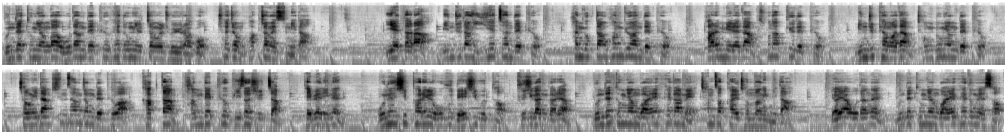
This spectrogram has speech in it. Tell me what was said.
문 대통령과 5당 대표 회동 일정을 조율하고 최종 확정했습니다. 이에 따라 민주당 이해찬 대표, 한국당 황교안 대표, 바른미래당 손학규 대표, 민주평화당 정동영 대표, 정의당 심상정 대표와 각 당 당대표 비서실장, 대변인은 오는 18일 오후 4시부터 2시간가량 문 대통령과의 회담에 참석할 전망입니다. 여야 5당은 문 대통령과의 회동에서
